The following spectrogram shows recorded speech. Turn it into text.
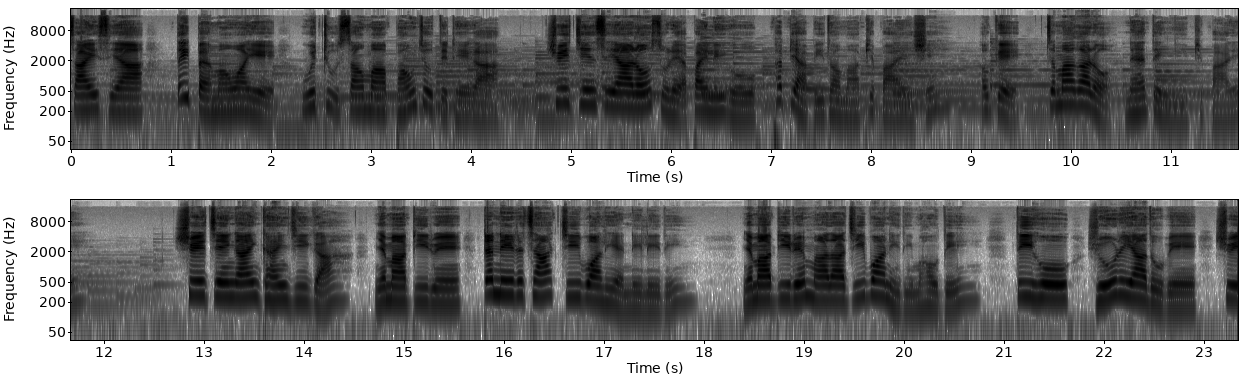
စာရေးဆရာတိတ်ပံမောင်ဝရဲ့ဝိတုဆောင်းပါဘောင်းကျုပ်တစ်ထဲကရွှေကျင်ဆရာတော်ဆိုတဲ့အပိုင်လေးကိုဖတ်ပြပေးသွားမှာဖြစ်ပါရဲ့ရှင်ဟုတ်ကဲ့ကျမကတော့နန်းသိင်ကြီးဖြစ်ပါတယ်ရွှေကျင်ကိုင်းဂိုင်းကြီးကမြန်မာပြည်တွင်တနေ့တခြားကြီးပွားလျက်နေလေသည်မြန်မာပြည်တွင်မာသာကြီးပွားနေသည်မဟုတ်သေး တီဟိုရိုးရရတို့ပင်ရွှေ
